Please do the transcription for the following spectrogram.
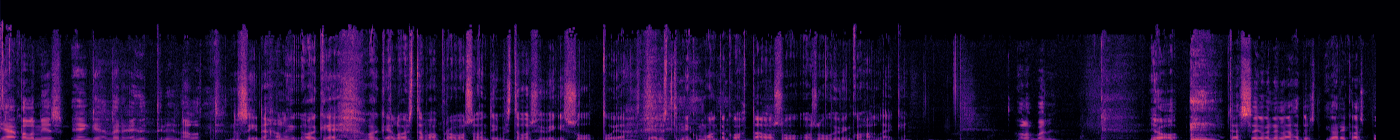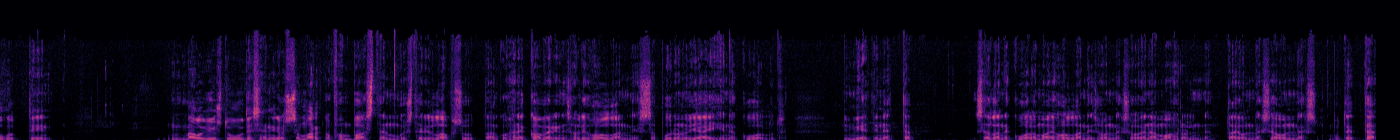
Jääpallomies henkeä vereen Hyttinen aloitti. No siinähän oli oikein, oikein loistavaa provosointia, mistä voisi hyvinkin suuttua ja tietysti niin kuin monta kohtaa osuu, osuu hyvin kohdalleenkin. Holopainen. Joo, tässä jo ennen lähetystä Jari kanssa puhuttiin. Mä luin just uutisen, jossa Marko van Basten muisteli lapsuuttaan, kun hänen kaverinsa oli Hollannissa pudonnut jäihin ja kuollut. Niin mietin, että sellainen kuolema ei Hollannissa onneksi ole enää mahdollinen, tai onneksi ja onneksi. Mutta että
